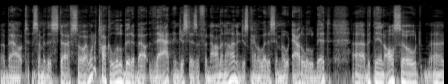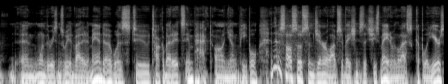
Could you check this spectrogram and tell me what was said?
about some of this stuff. So I want to talk a little bit about that and just as a phenomenon and just kind of let us emote out a little bit. Uh, but then also, uh, and one of the reasons we invited Amanda was to talk about its impact on young people. And then there's also some general observations that she's made over the last couple of years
